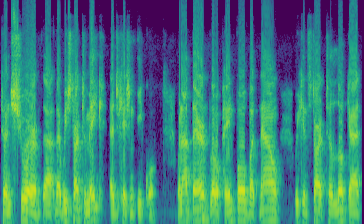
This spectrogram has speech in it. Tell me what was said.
to ensure that, that we start to make education equal? We're not there, a little painful, but now we can start to look at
